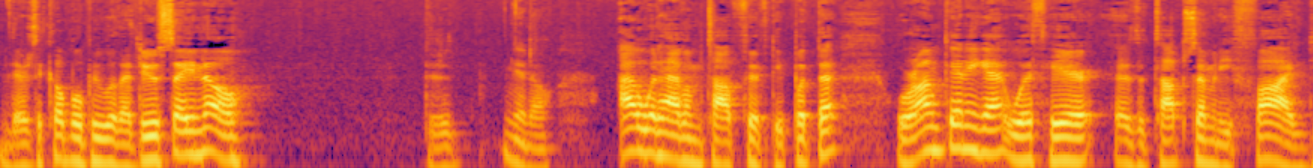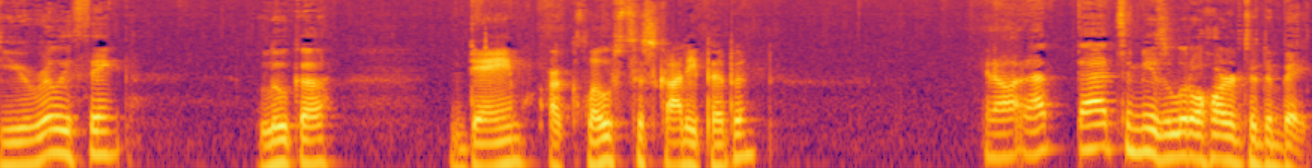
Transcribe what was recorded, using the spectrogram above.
There's a couple of people that do say no. There's, you know, I would have him top 50. But that where I'm getting at with here is the top 75, do you really think Luka, Dame are close to Scottie Pippen? You know, that that to me is a little harder to debate.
